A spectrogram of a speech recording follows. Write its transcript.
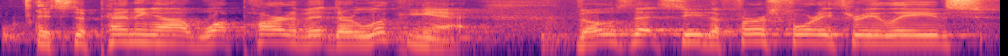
it's depending on what part of it they're looking at. Those that see the first 43 leaves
